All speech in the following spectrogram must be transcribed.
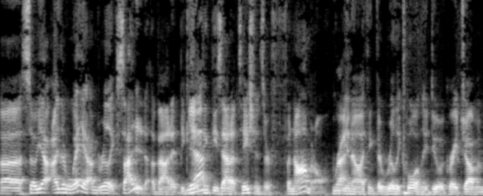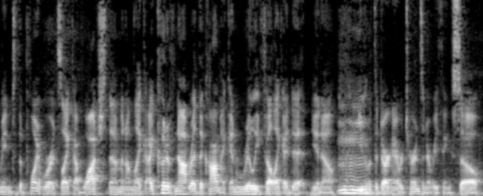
Uh, so yeah, either way, I'm really excited about it because Yeah. I think these adaptations are phenomenal. Right. You know, I think they're really cool and they do a great job. I mean, to the point where it's like I've watched them and I'm like, I could have not read the comic and really felt like I did. You know, Mm-hmm. even with the Dark Knight Returns and everything. So.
